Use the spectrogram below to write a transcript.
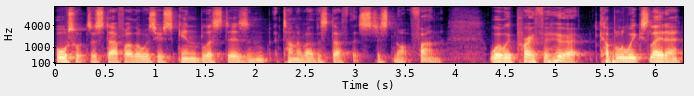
all sorts of stuff. Otherwise, her skin blisters and a ton of other stuff that's just not fun. Well, we pray for her. A couple of weeks later,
